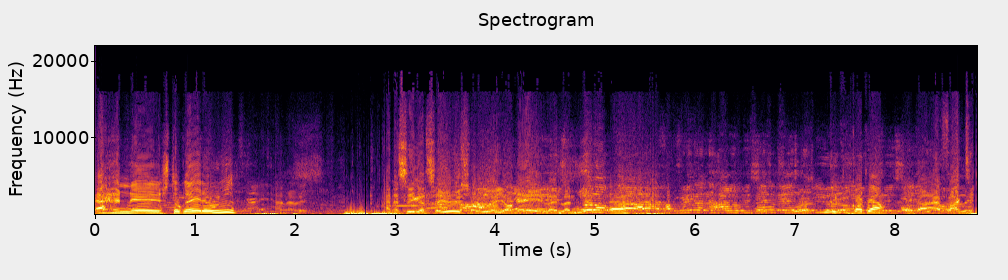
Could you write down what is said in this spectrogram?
er han øh, stukket af derude? Han. Han er sikkert seriøs og ude at jogge af eller et eller andet. Ja. Det kan godt være. Og der er faktisk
